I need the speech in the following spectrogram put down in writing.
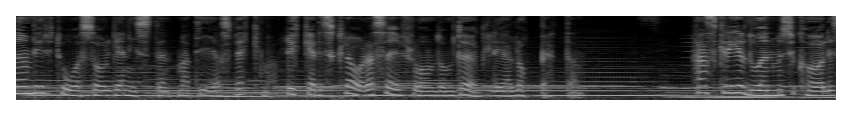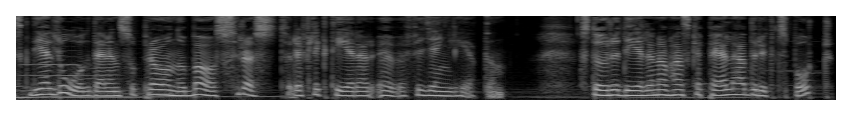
Den virtuosa organisten Mattias Weckman lyckades klara sig från de dödliga loppetten. Han skrev då en musikalisk dialog där en sopran och basröst reflekterar över förgängligheten. Större delen av hans kapell hade ryckts bort,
